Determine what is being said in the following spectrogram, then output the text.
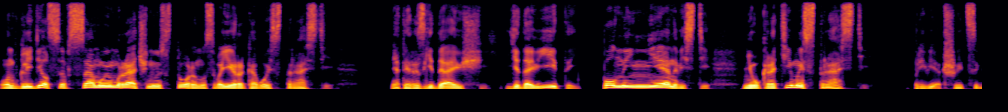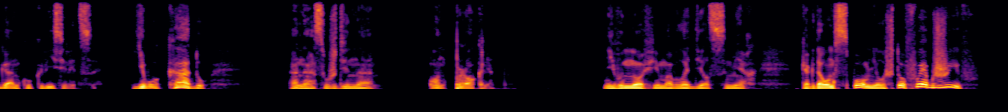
Он вгляделся в самую мрачную сторону своей роковой страсти, этой разъедающей, ядовитой, полной ненависти, неукротимой страсти, приведшей цыганку к виселице, его каду. Она осуждена, он проклят. И вновь им овладел смех, когда он вспомнил, что Фэб жив,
